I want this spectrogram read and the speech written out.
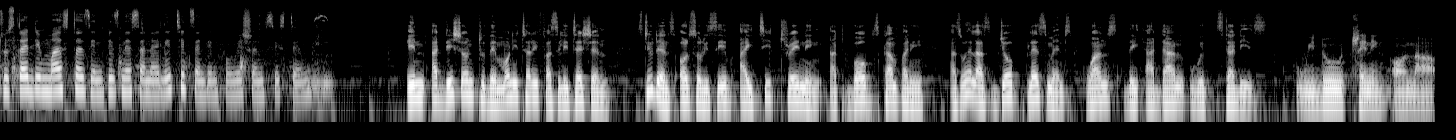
to study Masters in Business Analytics and Information Systems. Mm-hmm. In addition to the monetary facilitation, students also receive IT training at Bob's company as well as job placement once they are done with studies. We do training on uh,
